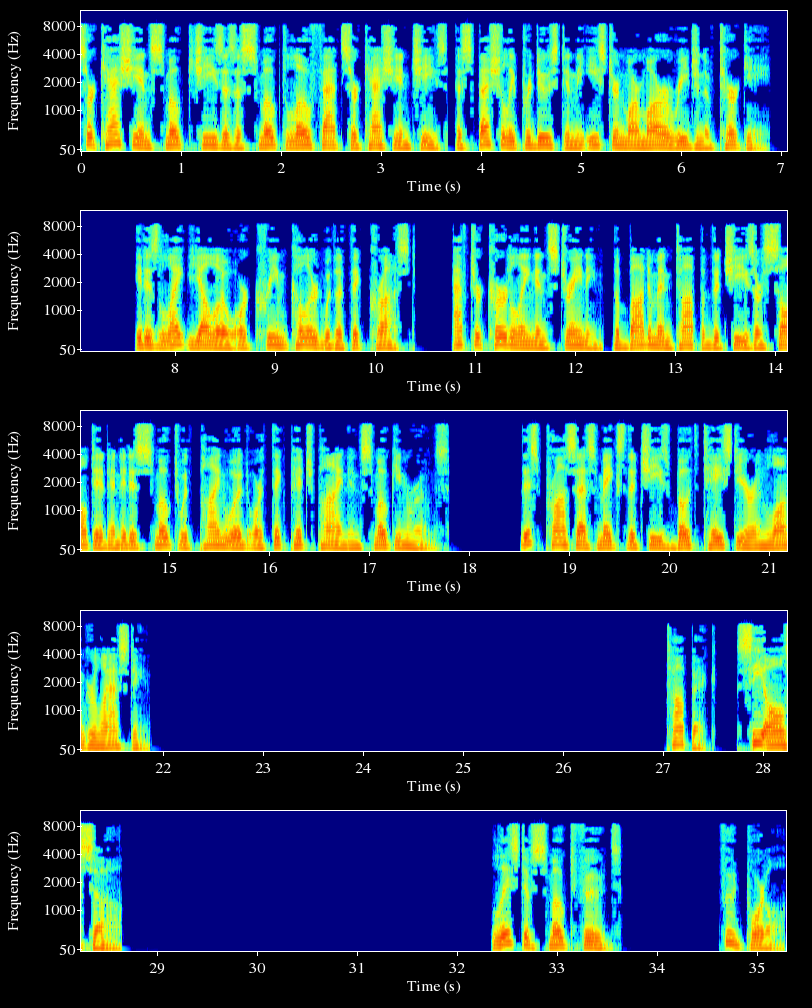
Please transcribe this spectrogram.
Circassian smoked cheese is a smoked low-fat Circassian cheese, especially produced in the eastern Marmara region of Turkey. It is light yellow or cream-colored with a thick crust. After curdling and straining, the bottom and top of the cheese are salted and it is smoked with pinewood or thick pitch pine in smoking rooms. This process makes the cheese both tastier and longer lasting. See also List of smoked foods. Food portal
